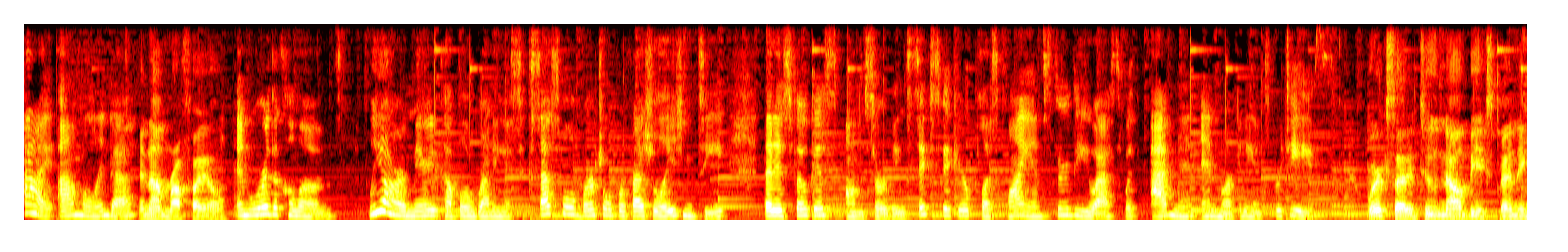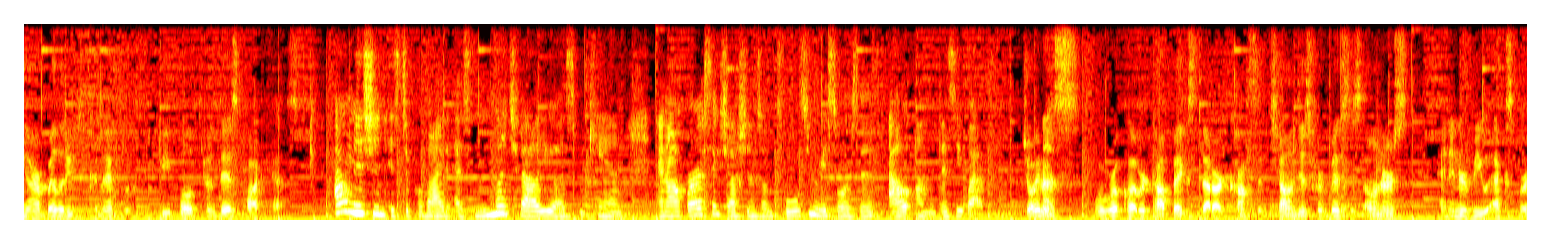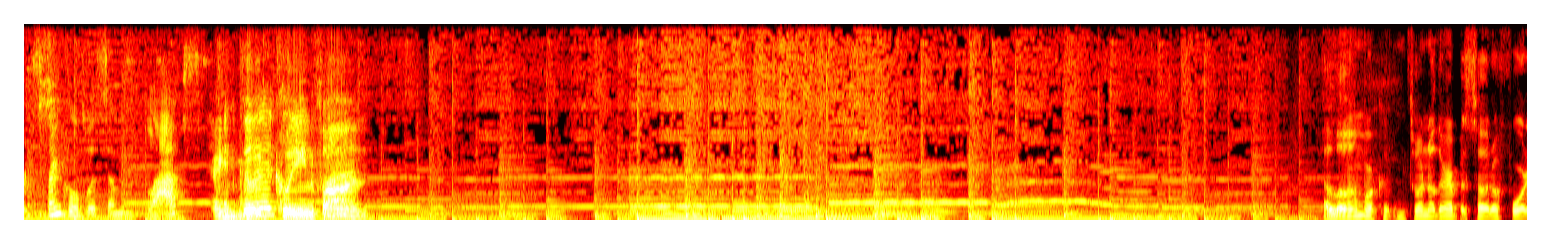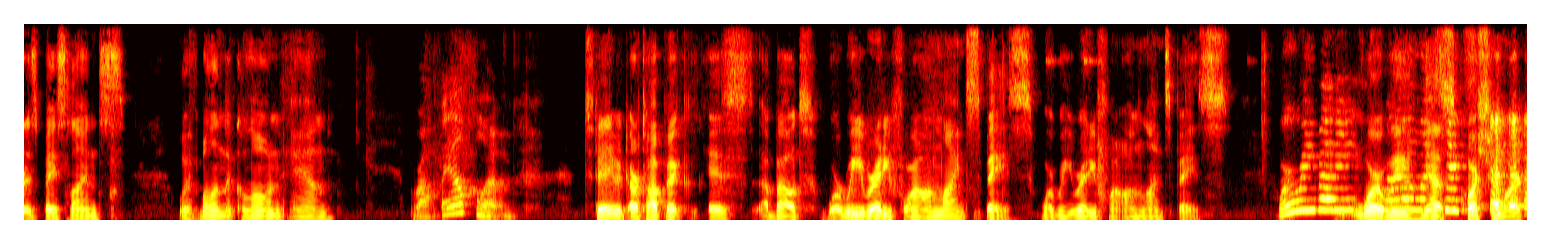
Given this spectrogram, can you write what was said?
Hi, I'm Melinda, And I'm Rafael. and we're the Colons. We are a married couple running a successful virtual professional agency that is focused on serving six figure plus clients through the US with admin and marketing expertise. We're excited to now be expanding our ability to connect with people through this podcast. Our mission is to provide as much value as we can and offer our suggestions on tools and resources out on the busy web. Join us where we'll cover topics that are constant challenges for business owners and interview experts. sprinkled with some laughs and, good, clean fun. Hello and welcome to another episode of Fortis Baselines with Melinda Colon and Rafael Colon. Today, our topic is about were we ready for online space? Were we ready for online space? Were we ready? Were we? Yes, space? question mark.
